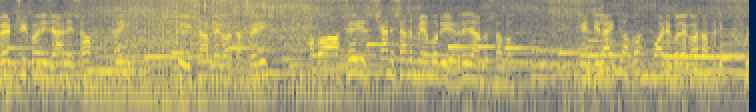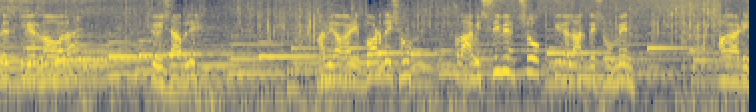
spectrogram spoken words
ब्याट्री पनि जानेछ है। त्यो हिसाबले गर्दाखेरि अब फेरि सानो सानो मेमोरी हेर्दै जानुहोस् अब। एन्टी लाइट अब परेकोले गर्दाखेरि फुटेज क्लियर नहोला। त्यो हिसाबले हामी अगाडि बढ्दैछौँ। अब हामी सिभिल चोकतिर लाग्दैछौँ मेन अगाडि।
